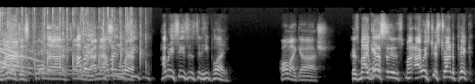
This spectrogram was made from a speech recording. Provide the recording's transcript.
You are just pulling that out of somewhere. I'm not sure where. Seasons, how many seasons did he play? Oh my gosh. Because my I wanna guess s- is my I was just trying to pick.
